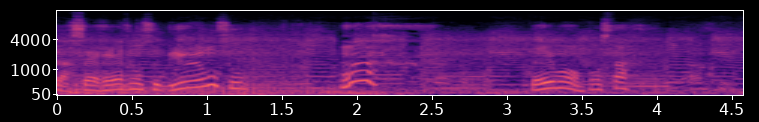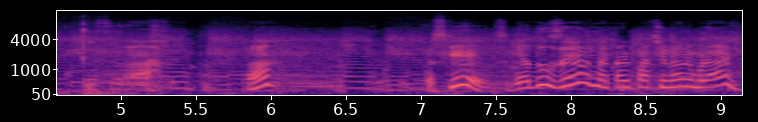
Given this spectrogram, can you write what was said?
A CRF não subiu, eu não subo. Ah. Daí, irmão, como está? Ah. Hã? Esse aqui? Esse aqui é 200, mas tá patinando em embreagem.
